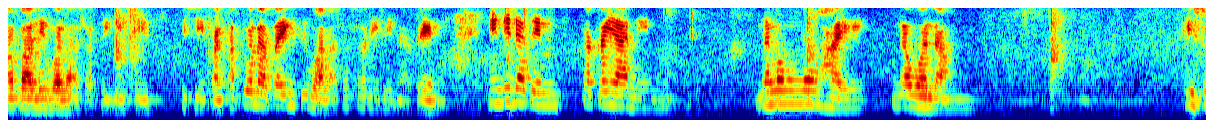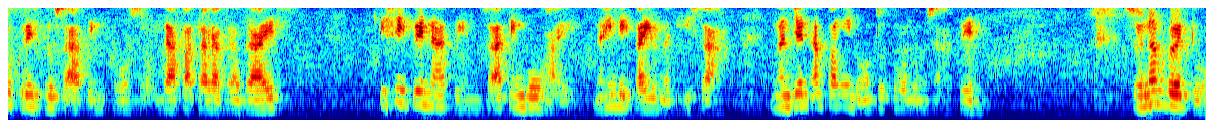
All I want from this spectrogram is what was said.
mabaliwala sa ating isip, isipan at wala tayong tiwala sa sarili natin. Hindi natin kakayanin na mamumuhay na walang Iso Kristo sa ating puso. Dapat talaga guys, isipin natin sa ating buhay na hindi tayo nag-isa. Nandyan ang Panginoon tutulong sa atin. So number two,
